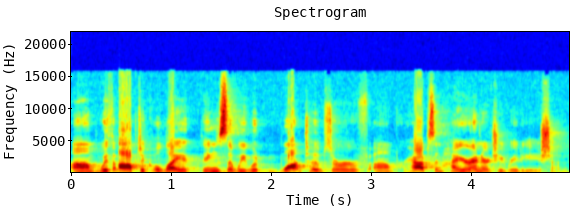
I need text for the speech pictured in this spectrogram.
um, with optical light things that we would want to observe um, perhaps in higher energy radiation.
